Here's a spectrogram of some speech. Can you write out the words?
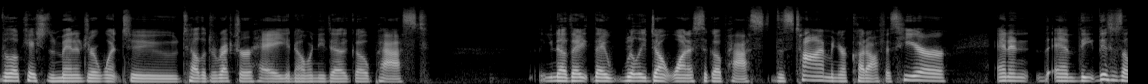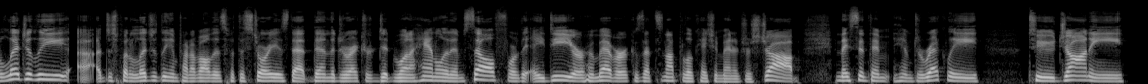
the location manager went to tell the director, hey, you know, we need to go past you know they they really don't want us to go past this time and your cutoff is here and in and the this is allegedly uh, I just put allegedly in front of all this but the story is that then the director didn't want to handle it himself or the AD or whomever because that's not the location manager's job and they sent him directly to Johnny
